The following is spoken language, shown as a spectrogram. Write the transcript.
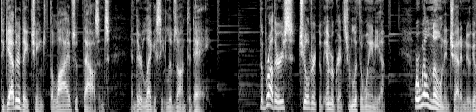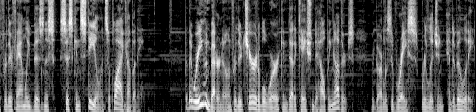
Together, they've changed the lives of thousands, and their legacy lives on today. The brothers, children of immigrants from Lithuania, were well known in Chattanooga for their family business, Siskin Steel and Supply Company. But they were even better known for their charitable work and dedication to helping others, regardless of race, religion, and ability.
